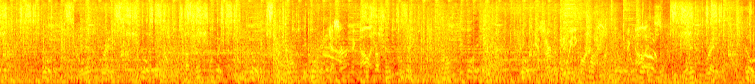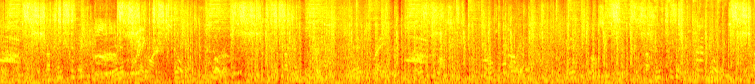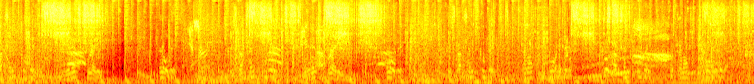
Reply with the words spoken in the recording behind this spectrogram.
Building. Unit ready. Building. Construction complete. Building. Cannot deploy. Yes, sir. Acknowledge. Construction complete. Cannot deploy. Building. Yes, sir. Awaiting orders. Building in Acknowledge. Unit ready. Building. Construction complete. Unit ready. Building. Building. Construction complete. Unit ready. Unit lost. Cannot deploy here. Unit lost. Construction complete. Building. Construction complete. Unit ready. Building. Yes, sir. Construction complete. Unit up. ready. Building. Construction complete. Cannot deploy. Construction complete. Cannot deploy.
